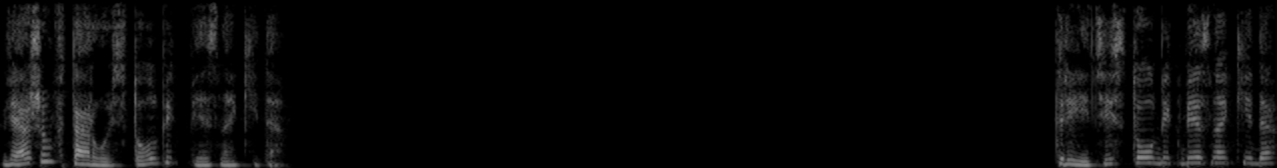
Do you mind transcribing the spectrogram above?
Вяжем второй столбик без накида. Третий столбик без накида.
